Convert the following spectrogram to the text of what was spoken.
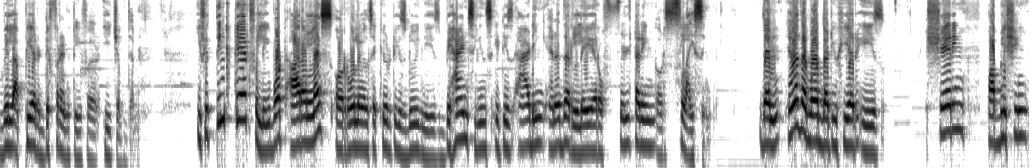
will appear differently for each of them. If you think carefully what RLS or row level security is doing is behind scenes it is adding another layer of filtering or slicing. Then another word that you hear is sharing, publishing.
